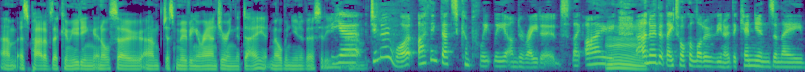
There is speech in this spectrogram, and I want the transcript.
um, as part of the commuting, and also um, just moving around during the day at Melbourne University. Yeah, Um, do you know what? I think that's completely underrated. Like I mm, I know that they talk a lot of, you know, the Kenyans and they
